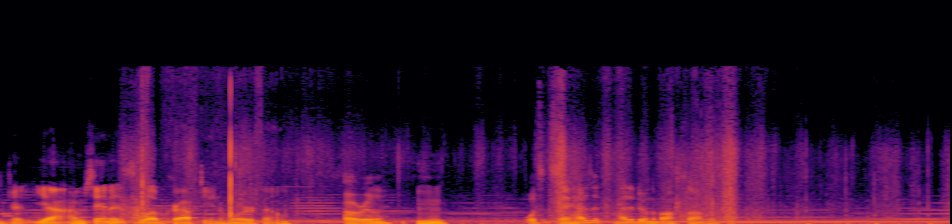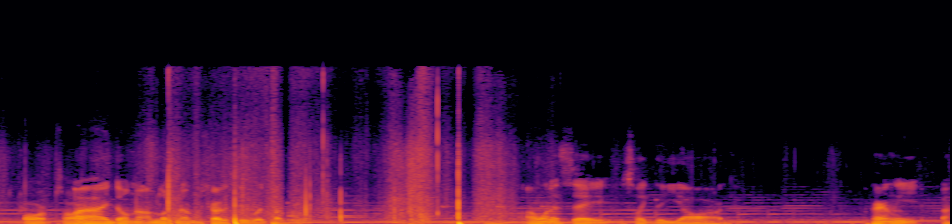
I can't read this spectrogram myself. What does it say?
Okay. Yeah, I'm saying it's Lovecraftian horror film. Oh, really? Mm-hmm. What's it say? How's it? How'd it do in the box office? Or sorry, I don't know. I'm looking up to try to see what type of. I want to say it's like the Yog. Apparently, uh,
